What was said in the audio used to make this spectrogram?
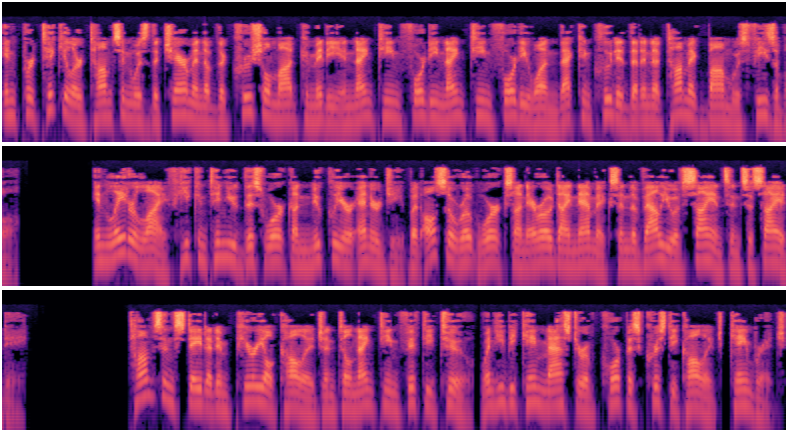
In particular Thomson was the chairman of the Crucial Maud Committee in 1940–1941 that concluded that an atomic bomb was feasible. In later life he continued this work on nuclear energy but also wrote works on aerodynamics and the value of science in society. Thomson stayed at Imperial College until 1952, when he became Master of Corpus Christi College, Cambridge.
